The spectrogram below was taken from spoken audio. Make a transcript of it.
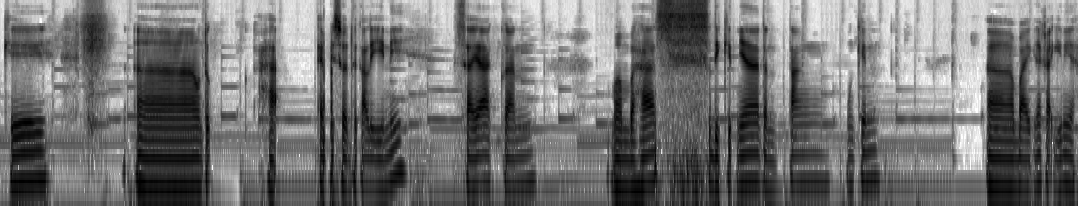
Oke, okay. uh, eh, untuk episode kali ini saya akan membahas sedikitnya tentang mungkin uh, baiknya kayak gini ya.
